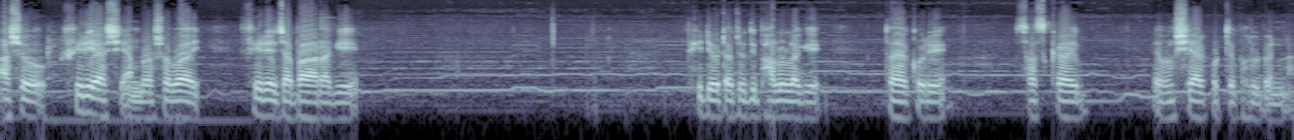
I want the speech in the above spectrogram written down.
আসো, ফিরে আসি আমরা সবাই। ফিরে যাবার আগে। ভিডিওটা যদি ভালো লাগে, দয়া করে সাবস্ক্রাইব এবং শেয়ার করতে ভুলবেন না।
